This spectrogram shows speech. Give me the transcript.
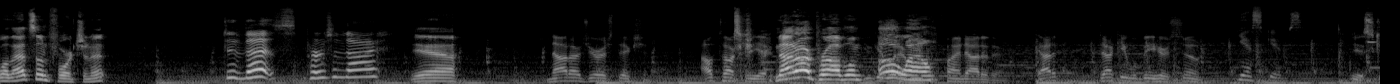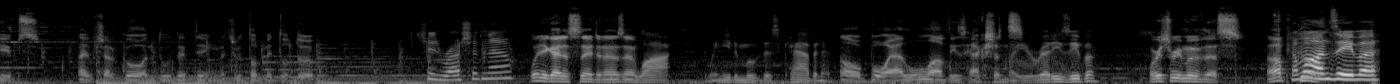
Well, that's unfortunate. Did that person die? Yeah. Not our jurisdiction. I'll talk to the FBI. Not our problem. You get Oh whatever you well. can find out of there. Got it? Ducky will be here soon. Yes, Gibbs. Yes, Gibbs. I shall go and do the thing that you told me to do. She's Russian now. What do you got to say, DiNozzo? Locked. We need to move this cabinet. Oh boy, I love these actions. Are you ready, Ziva? Where should we move this? Up. Come Good. on, Ziva.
